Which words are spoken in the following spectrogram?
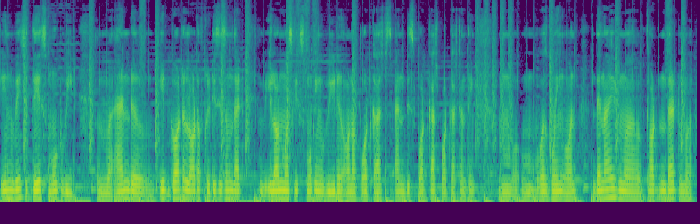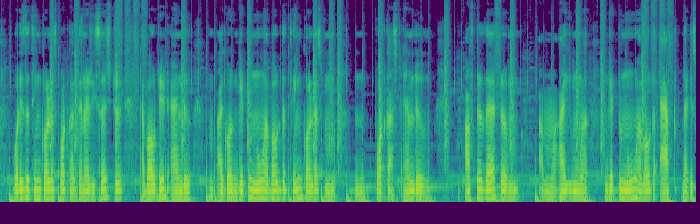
in which they smoked weed, um, and uh, it got a lot of criticism that Elon Musk is smoking weed on a podcast, and this podcast, podcast and thing was going on. Then I thought that what is the thing called as podcast? Then I researched about it, and I got get to know about the thing called as podcast, and after that um, um, i um, get to know about app that is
